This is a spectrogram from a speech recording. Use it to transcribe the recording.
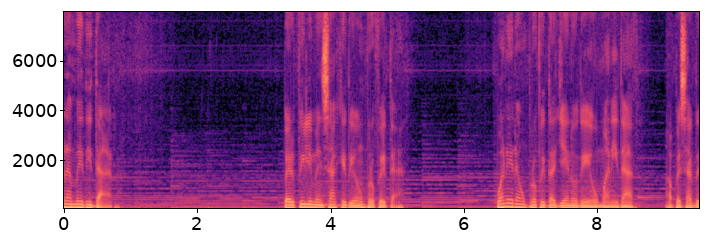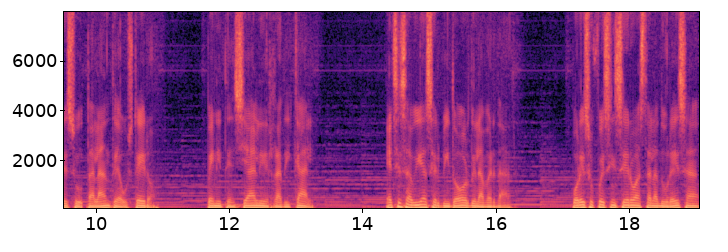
Para meditar. Perfil y mensaje de un profeta. Juan era un profeta lleno de humanidad, a pesar de su talante austero, penitencial y radical. Él se sabía servidor de la verdad. Por eso fue sincero hasta la dureza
